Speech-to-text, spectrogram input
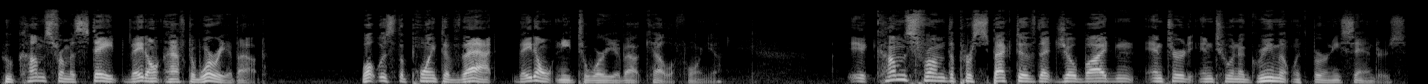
who comes from a state they don't have to worry about. What was the point of that? They don't need to worry about California. It comes from the perspective that Joe Biden entered into an agreement with Bernie Sanders,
